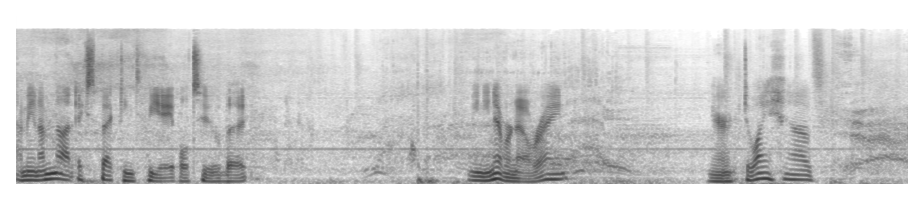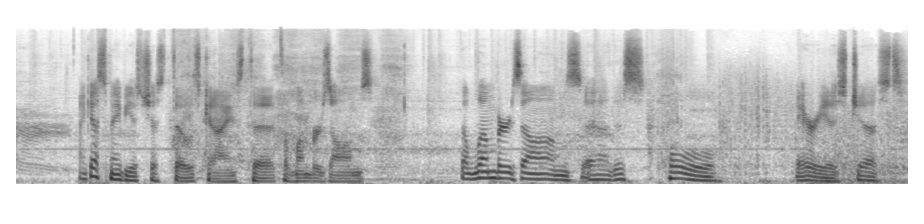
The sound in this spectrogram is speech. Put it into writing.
I mean, I'm not expecting to be able to, but... I mean, you never know, right? Here, do I have... I guess maybe it's just those guys, the, the lumberzoms. The lumberzoms! Uh, this whole area is just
